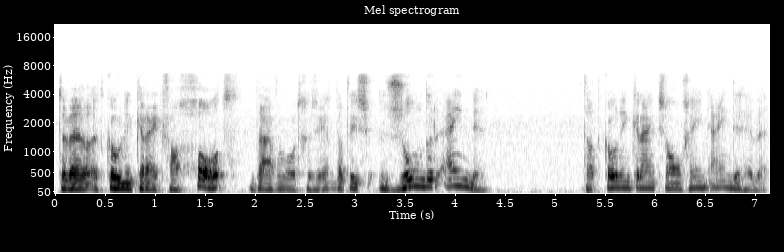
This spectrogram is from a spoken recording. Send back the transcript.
Terwijl het koninkrijk van God, daarvan wordt gezegd, dat is zonder einde. Dat koninkrijk zal geen einde hebben.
